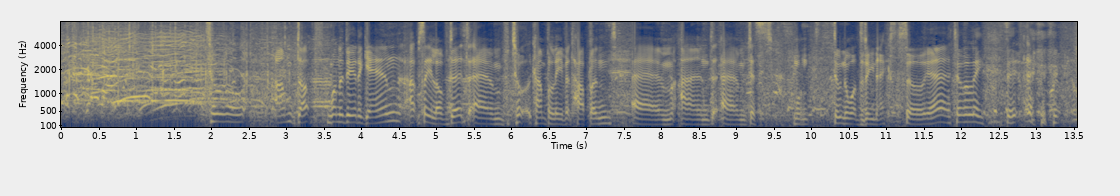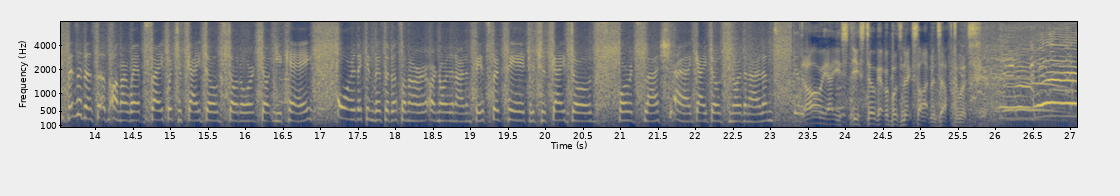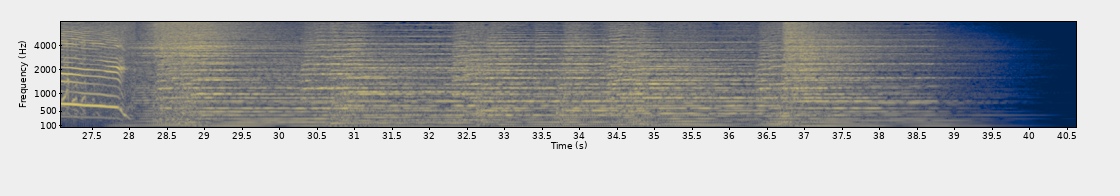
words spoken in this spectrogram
Total amped up, want to do it again. Absolutely loved it. Um, to- can't believe it happened, um, and um, just want, don't know what to do next. So yeah, totally. visit us on our website, which is guidedogs.org.uk, or they can visit us on our, our Northern Ireland Facebook page, which is guide dogs forward slash uh, guide dogs Northern Ireland. Oh yeah, you, you still get the buzz and excitement afterwards. Hey!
